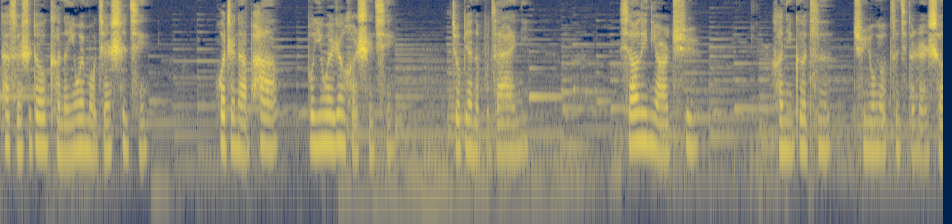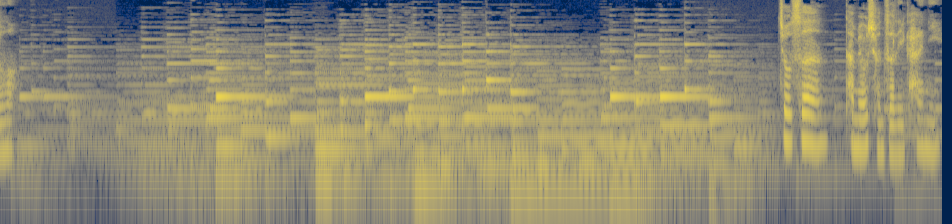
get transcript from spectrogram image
他随时都有可能因为某件事情，或者哪怕不因为任何事情，就变得不再爱你。想要离你而去，和你各自去拥有自己的人生了。就算他没有选择离开你，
